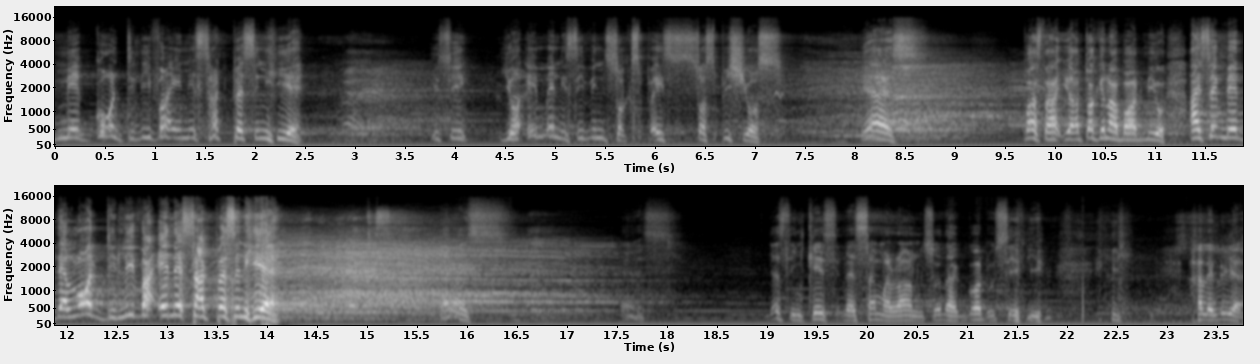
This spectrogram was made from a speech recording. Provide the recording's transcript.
May God deliver any such person here. You see, your amen is even suspicious. Yes. Pastor, you are talking about me. I say, may the Lord deliver any such person here. Yes. Yes. Just in case there's some around so that God will save you. Hallelujah.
